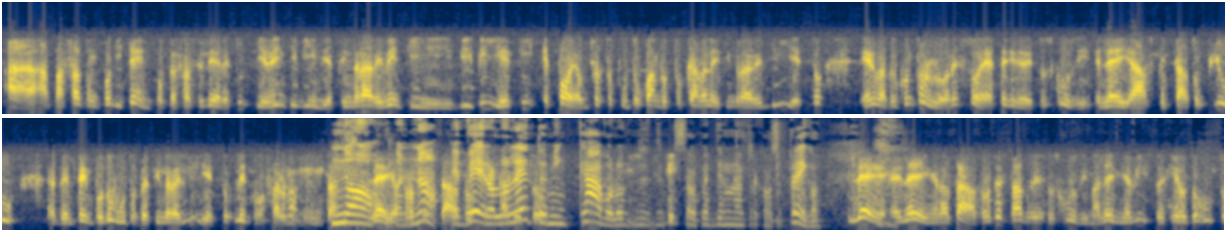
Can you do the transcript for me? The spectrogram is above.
ha, ha passato un po' di tempo per far sedere tutti i 20 bimbi e timbrare i 20 bi- biglietti e poi a un certo punto quando toccava a lei timbrare il biglietto è arrivato il controllore Solette che gli ha detto scusi lei ha aspettato più eh, del tempo dovuto per timbrare il biglietto, le devo fare una multa. No, lei ha ma no, è vero, l'ho letto detto- e mi incavolo. Stavo per dire un'altra cosa. Prego. lei, eh, lei in realtà ha protestato e ha detto scusi ma lei mi ha visto che ho dovuto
